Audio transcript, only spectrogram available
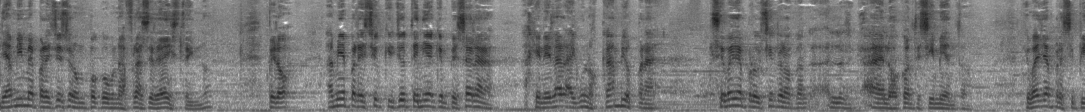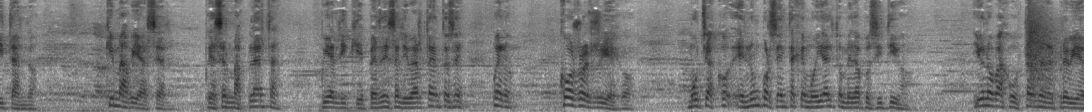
Y a mí me pareció eso era un poco una frase de Einstein, ¿no? Pero a mí me pareció que yo tenía que empezar a, generar algunos cambios para que se vayan produciendo los, los acontecimientos, que vayan precipitando. ¿qué más voy a hacer? ¿Voy a hacer más plata? ¿Voy a perder esa libertad? Entonces, bueno, corro el riesgo. Muchas en un porcentaje muy alto me da positivo. Y uno va ajustando en el previo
